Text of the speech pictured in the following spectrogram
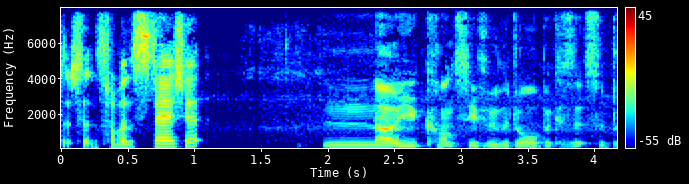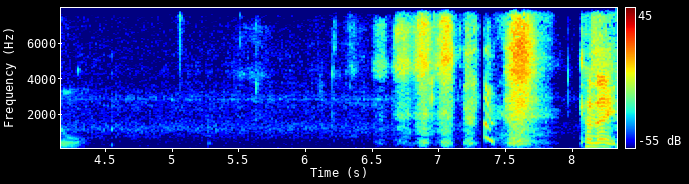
that's at the top of the stairs yet? No, you can't see through the door because it's a door. Can I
